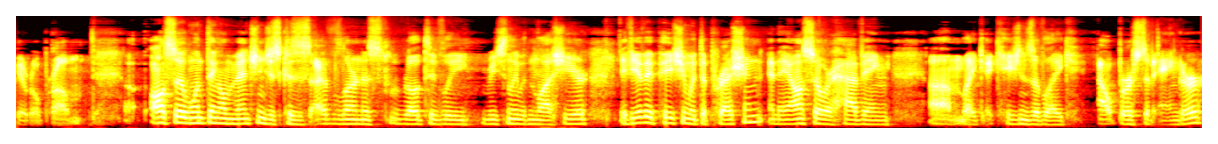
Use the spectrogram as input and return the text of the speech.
be a real problem. Uh, Also, one thing I'll mention, just because I've learned this relatively recently within the last year, if you have a patient with depression and they also are having um, like occasions of like outbursts of anger,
